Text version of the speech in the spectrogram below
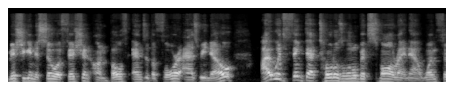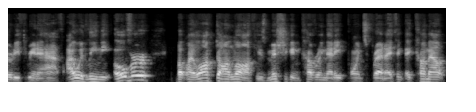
Michigan is so efficient on both ends of the floor, as we know. I would think that total's a little bit small right now, 133 and a half. I would lean the over, but my locked on lock is Michigan covering that eight point spread. I think they come out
